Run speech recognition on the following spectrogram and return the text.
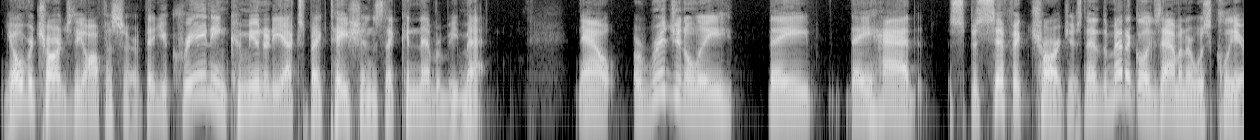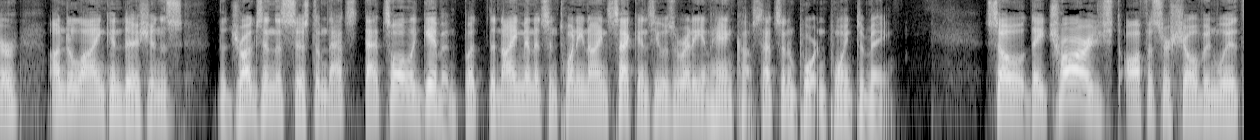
You overcharge the officer, that you're creating community expectations that can never be met. Now, originally, they they had specific charges. Now, the medical examiner was clear: underlying conditions, the drugs in the system. That's that's all a given. But the nine minutes and twenty nine seconds, he was already in handcuffs. That's an important point to me. So they charged Officer Chauvin with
